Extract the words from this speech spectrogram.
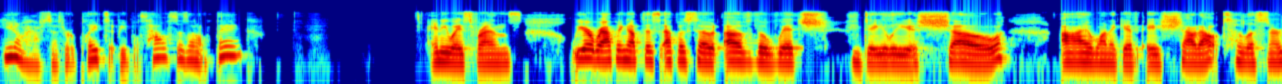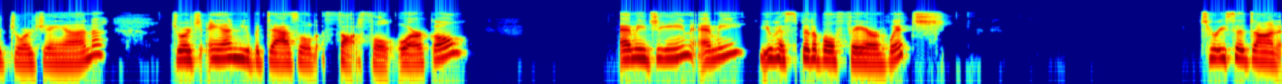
You don't have to throw plates at people's houses, I don't think. Anyways, friends, we are wrapping up this episode of the Witch Daily Show. I want to give a shout out to listener George Ann. George Ann, you bedazzled, thoughtful oracle. Emmy Jean, Emmy, you hospitable, fair witch. Teresa Don,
